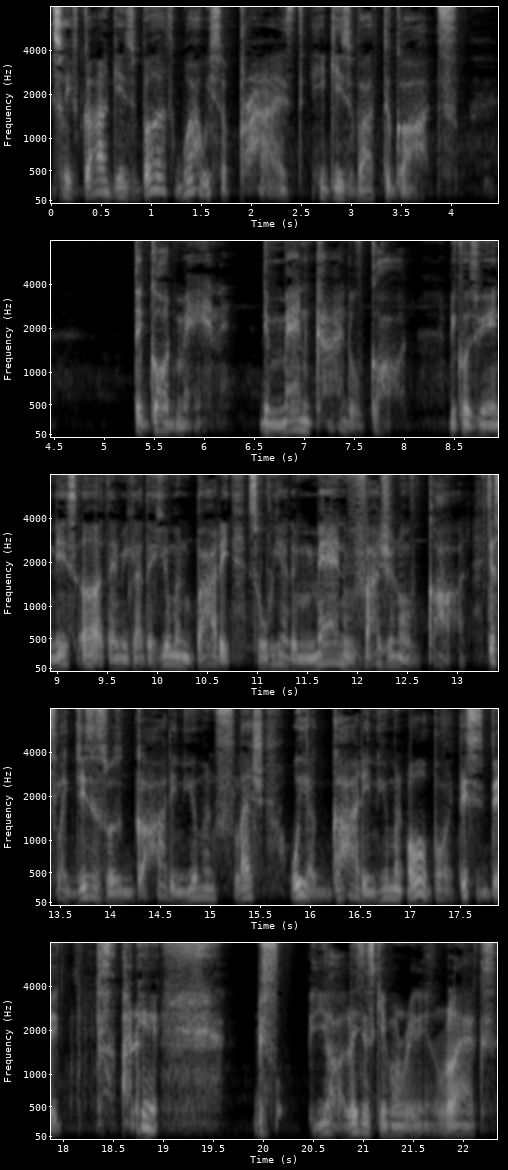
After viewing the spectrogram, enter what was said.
So if God gives birth, why are we surprised he gives birth to gods? The God man, the mankind of God. Because we're in this earth and we got the human body, so we are the man version of God. Just like Jesus was God in human flesh, we are God in human. Oh boy, this is big. Before, y'all, let's just keep on reading. Relax.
